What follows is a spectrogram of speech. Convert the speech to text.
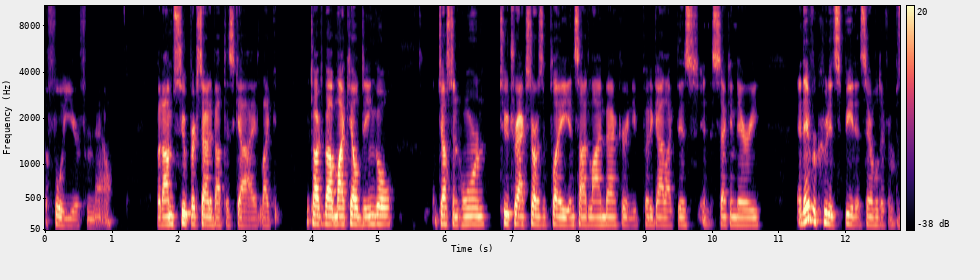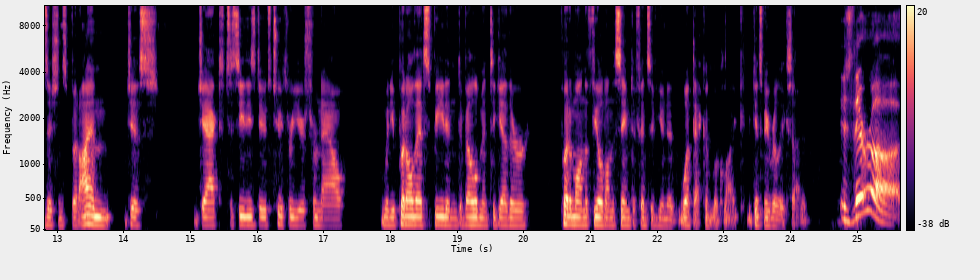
a full year from now. But I'm super excited about this guy. Like we talked about Michael Dingle, Justin Horn, two track stars that play inside linebacker, and you put a guy like this in the secondary. And they've recruited speed at several different positions, but I am just jacked to see these dudes two, three years from now. When you put all that speed and development together, put them on the field on the same defensive unit, what that could look like. It gets me really excited. Is there a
